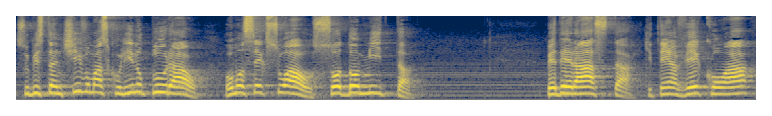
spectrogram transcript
substantivo masculino plural, homossexual, sodomita pederasta, que tem a ver com a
